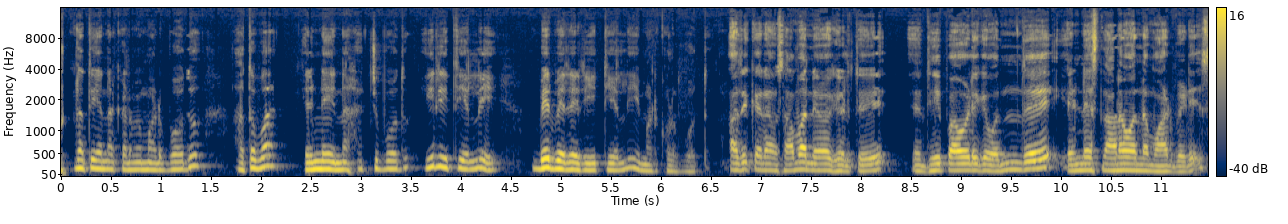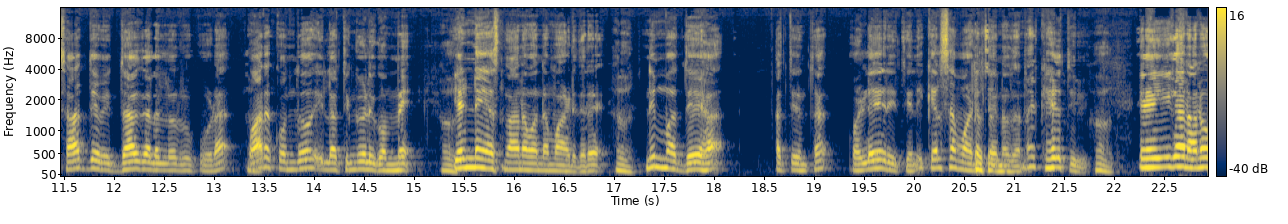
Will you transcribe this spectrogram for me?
ಉಷ್ಣತೆಯನ್ನು ಕಡಿಮೆ ಮಾಡ್ಬೋದು ಅಥವಾ ಎಣ್ಣೆಯನ್ನು ಹಚ್ಚಬೋದು. ಈ ರೀತಿಯಲ್ಲಿ ಬೇರೆ ಬೇರೆ ರೀತಿಯಲ್ಲಿ ಮಾಡ್ಕೊಳ್ಬೋದು. ಅದಕ್ಕೆ ನಾವು ಸಾಮಾನ್ಯವಾಗಿ ಹೇಳ್ತೀವಿ ದೀಪಾವಳಿಗೆ ಒಂದೇ ಎಣ್ಣೆ ಸ್ನಾನವನ್ನು ಮಾಡಬೇಡಿ. ಸಾಧ್ಯವಿದ್ದಾಗಲೆಲ್ಲರೂ ಕೂಡ ವಾರಕ್ಕೊಂದು ಇಲ್ಲ ತಿಂಗಳಿಗೊಮ್ಮೆ ಎಣ್ಣೆಯ ಸ್ನಾನವನ್ನು ಮಾಡಿದರೆ ನಿಮ್ಮ ದೇಹ ಅತ್ಯಂತ ಒಳ್ಳೆಯ ರೀತಿಯಲ್ಲಿ ಕೆಲಸ ಮಾಡುತ್ತೆ ಅನ್ನೋದನ್ನ ಹೇಳ್ತೀವಿ ಈಗ ನಾನು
